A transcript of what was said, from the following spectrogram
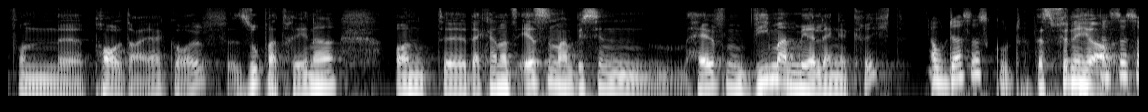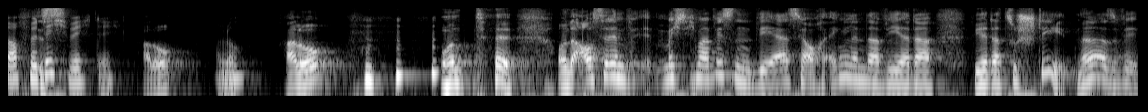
von äh, Paul Dyer Golf, super Trainer. Und äh, der kann uns erstens mal ein bisschen helfen, wie man mehr Länge kriegt. oh, das ist gut. Das finde ich auch. Das ist auch für dich wichtig. Hallo? Hallo? Hallo? und, äh, und außerdem möchte ich mal wissen, wie er ist ja auch Engländer, wie er da, wie er dazu steht. Ne? Also wie,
